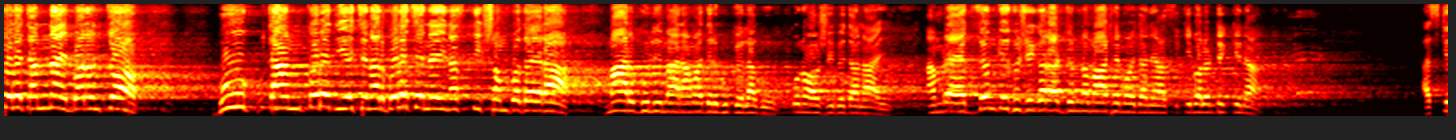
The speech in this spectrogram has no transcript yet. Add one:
চলে যান নাই, বরঞ্চ বুক টান করে দিয়েছেন আর বলেছেন, এই নাস্তিক সম্প্রদায়েরা, মার গুলি মার, আমাদের বুকে লাগুক, কোনো অসুবিধা নাই। আমরা একজনকে খুশি করার জন্য মাঠে ময়দানে আছি। কি বলেন, ঠিক কিনা? আজকে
